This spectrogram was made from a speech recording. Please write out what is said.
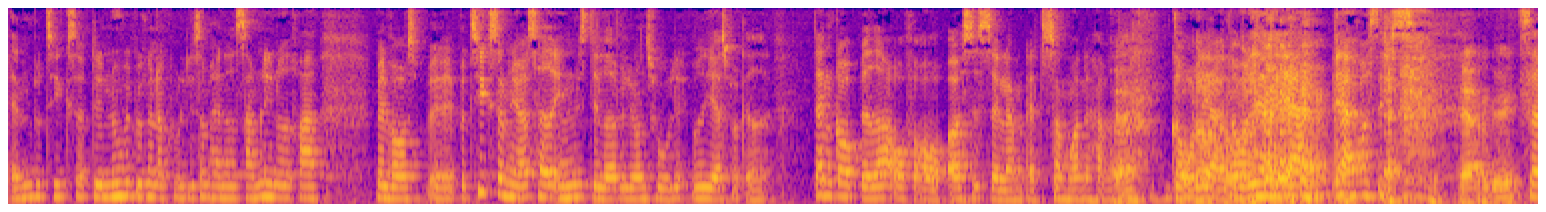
anden butik, så det er nu, vi begynder at kunne ligesom have noget sammenlignet ud fra. Men vores øh, butik, som vi også havde, inden vi stillede op i Løvens Hule ude i Jaspergade, den går bedre år for år, også selvom at somrene har været Ja. dårligere og dårligere. Ja, ja, præcis. Ja, okay. Så,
